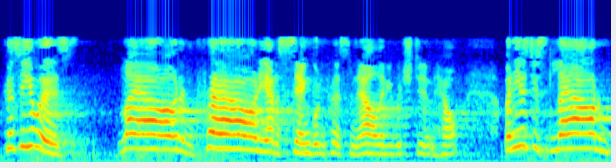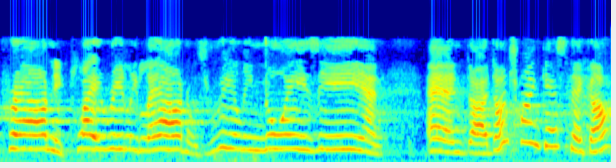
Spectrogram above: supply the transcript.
Because he was loud and proud, he had a sanguine personality, which didn't help. But he was just loud and proud, and he'd play really loud, and it was really noisy, and and uh, don't try and guess, Edgar.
